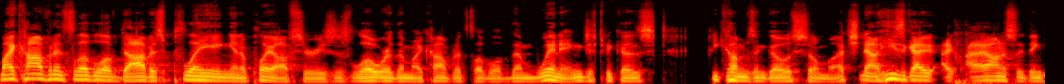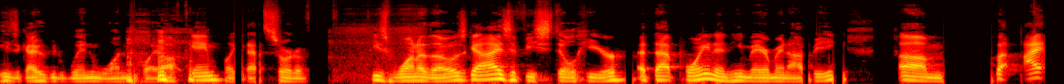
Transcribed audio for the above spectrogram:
my confidence level of Davis playing in a playoff series is lower than my confidence level of them winning just because he comes and goes so much. Now, he's a guy, I, I honestly think he's a guy who could win one playoff game. Like, that's sort of, he's one of those guys if he's still here at that point, and he may or may not be. Um, but I,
